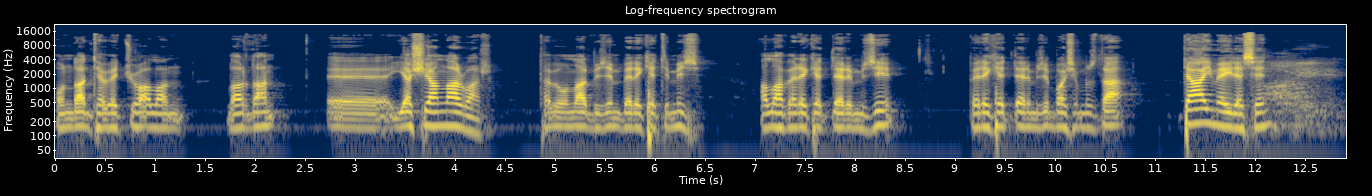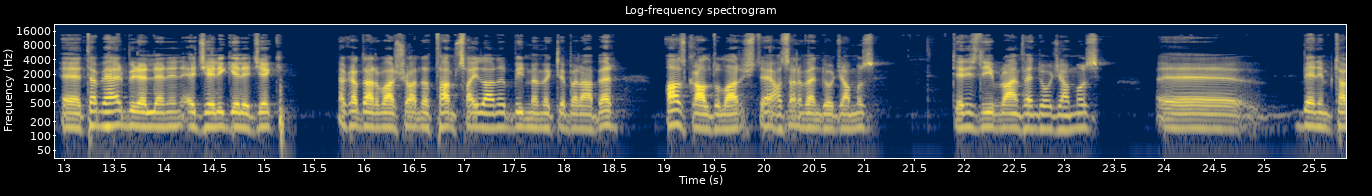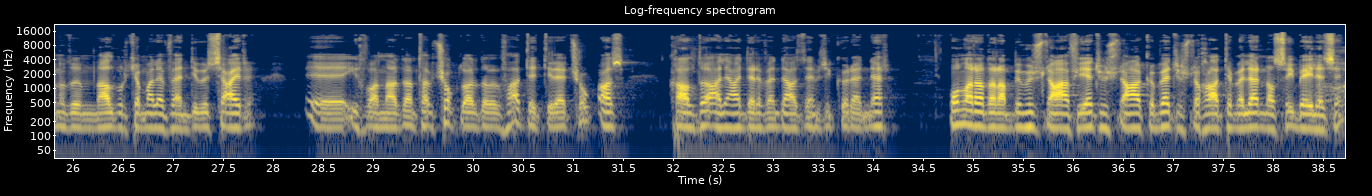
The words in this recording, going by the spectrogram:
ondan teveccüh alanlardan e, yaşayanlar var. Tabi onlar bizim bereketimiz. Allah bereketlerimizi, bereketlerimizi başımızda daim eylesin. E, tabi her birerlerinin eceli gelecek. Ne kadar var şu anda tam sayılarını bilmemekle beraber az kaldılar. İşte Hasan Efendi hocamız, Denizli İbrahim Efendi hocamız, e, benim tanıdığım Nalbur Kemal Efendi vesaire e, ihvanlardan tabi çokları da vefat ettiler. Çok az kaldı Ali Haydar Efendi Hazretlerimizi görenler. Onlara da Rabbim hüsnü afiyet, hüsnü akıbet, hüsnü hatimeler nasip eylesin.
